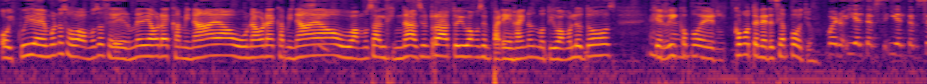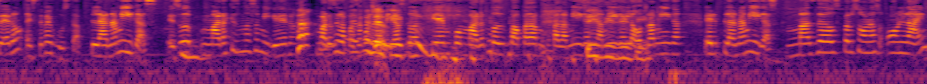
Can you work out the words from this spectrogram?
hoy cuidémonos o vamos a hacer media hora de caminada o una hora de caminada o vamos al gimnasio un rato y vamos en pareja y nos motivamos los dos. Qué rico poder como tener ese apoyo. Bueno, y el, y el tercero, este me gusta, plan amigas. Eso, Mara que es más amiguera, Mara se la pasa con las amigas todo el tiempo, Mara todo va para, para la amiga Sí, y la amiga sí, y la otra amiga. El plan amigas, más de dos personas online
